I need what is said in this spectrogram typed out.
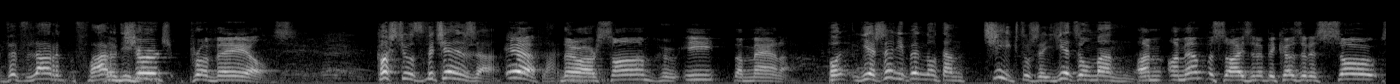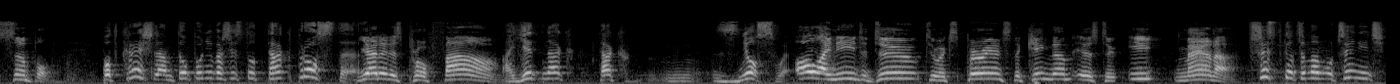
we Wlar- the church prevails. Kościół zwycięża. If there are some who eat the manna. Jeżeli będą tam ci, którzy jedzą mannę, I'm, I'm emphasizing it because it is so simple, podkreślam to, ponieważ jest to tak proste, yet it is profound. a jednak tak zniosłe. All I need to do to experience the kingdom is to eat manna. Wszystko, co mam uczynić,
